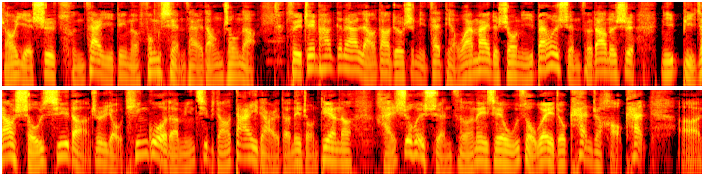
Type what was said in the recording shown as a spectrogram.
然后也是存在一定的风险在当中的。所以这趴跟大家聊到，就是你在点外卖的时候，你一般会选择到的是你比较熟悉的，就是有听过的、名气比较大一点的那种店呢，还是会选择那些无所谓就看着好看啊，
